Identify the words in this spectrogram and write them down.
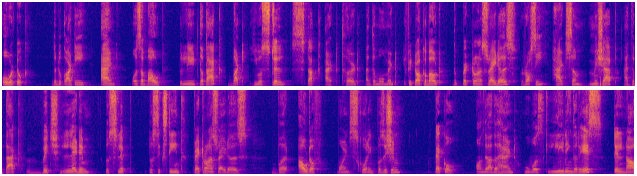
overtook the Ducati and was about to lead the pack, but he was still stuck at third at the moment. If we talk about the Petronas riders, Rossi had some mishap at the back, which led him to slip to 16th. Petronas riders were out of point scoring position. Pecco, on the other hand, who was leading the race till now,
